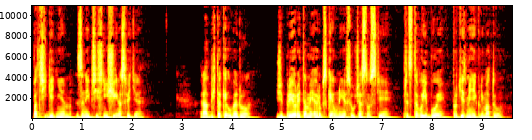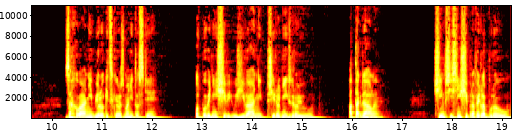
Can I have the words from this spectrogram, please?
patří k jedněm ze nejpřísnějších na světě. Rád bych také uvedl, že prioritami Evropské unie v současnosti představují boj proti změně klimatu, zachování biologické rozmanitosti, odpovědnější využívání přírodních zdrojů a tak dále. Čím přísnější pravidla budou,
